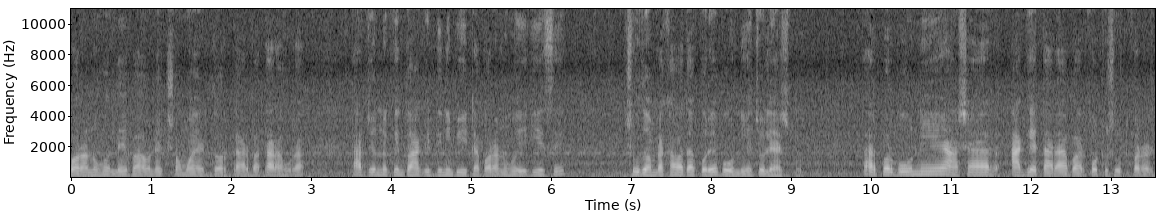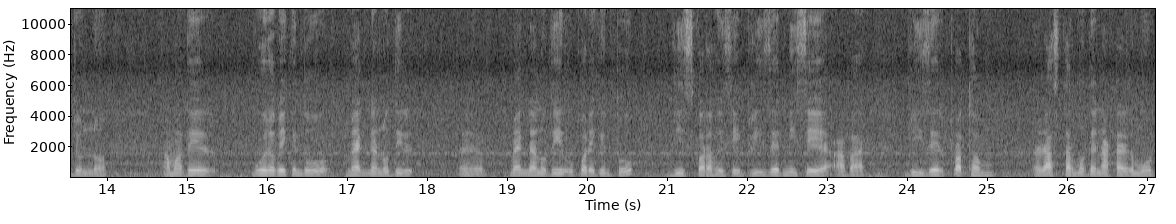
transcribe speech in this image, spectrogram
পড়ানো হলে বা অনেক সময়ের দরকার বা তাড়াহুড়া, তার জন্য কিন্তু আগের দিনই বিয়েটা করানো হয়ে গিয়েছে। শুধু আমরা খাওয়া দাওয়া করে বউ নিয়ে চলে আসব। তারপর বউ নিয়ে আসার আগে তারা আবার ফটোশ্যুট করার জন্য আমাদের ভৈরবে কিন্তু মেঘনা নদীর মেঘনা নদীর উপরে কিন্তু ব্রিজ করা হয়েছে। ব্রিজের নিচে আবার ব্রিজের প্রথম রাস্তার মধ্যে নাটারের মোড়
